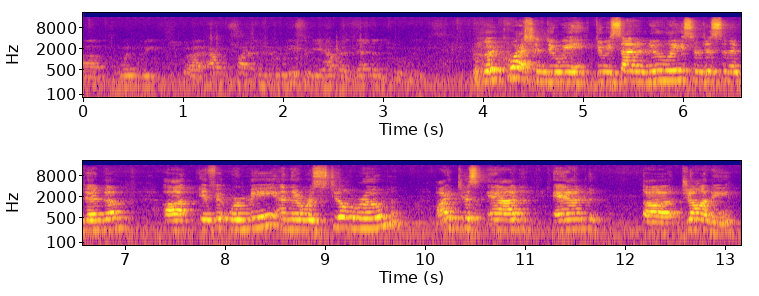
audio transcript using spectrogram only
uh, would we uh, have to sign a new lease or do you have an addendum to a lease? Good question. Do we, do we sign a new lease or just an addendum? Uh, if it were me and there was still room, I'd just add and uh, Johnny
